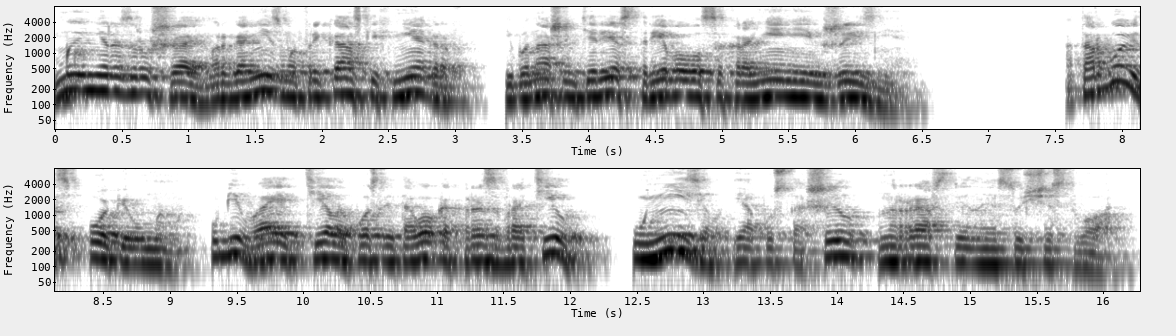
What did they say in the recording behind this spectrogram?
Мы не разрушаем организм африканских негров, ибо наш интерес требовал сохранения их жизни. А торговец опиумом убивает тело после того, как развратил, унизил и опустошил нравственное существо.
